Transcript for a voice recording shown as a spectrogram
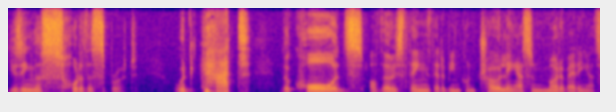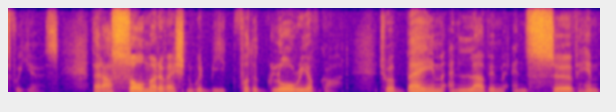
using the sword of the Spirit, would cut the cords of those things that have been controlling us and motivating us for years. That our sole motivation would be for the glory of God, to obey Him and love Him and serve Him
